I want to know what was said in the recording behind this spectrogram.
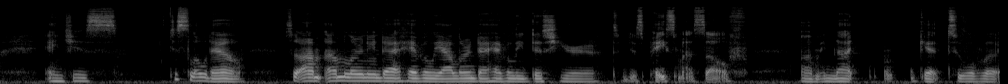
and just just slow down. So I'm I'm learning that heavily. I learned that heavily this year to just pace myself, um, and not get too over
